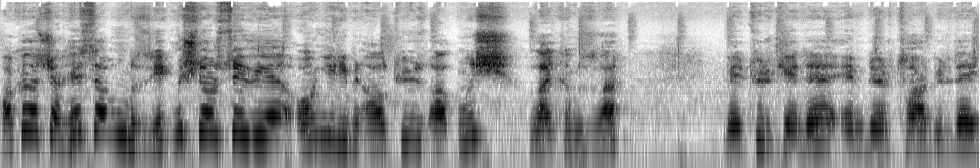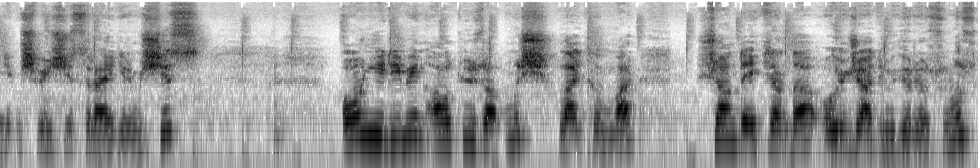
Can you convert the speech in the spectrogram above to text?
Arkadaşlar hesabımız 74 seviye 17.660 like'ımız var. Ve Türkiye'de M4A1'de 75. sıraya girmişiz. 17.660 like'ım var. Şu anda ekranda oyuncu adımı görüyorsunuz.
